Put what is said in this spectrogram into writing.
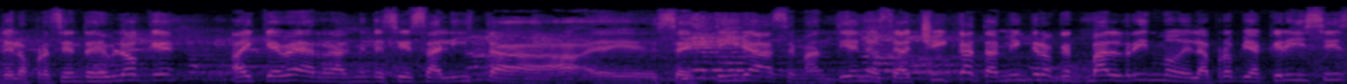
de los presidentes de bloque. Hay que ver realmente si esa lista ah, eh, se estira, se mantiene o se achica. También creo que va al ritmo de la propia crisis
